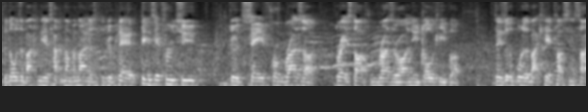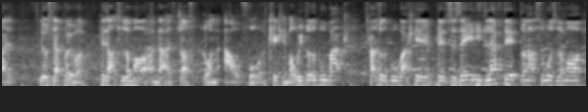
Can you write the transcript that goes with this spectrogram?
The Golds are back in the attack. Number nine is a good player. Didn't get through to. Good save from Raza. Great start from Raza, our new goalkeeper. Zayd's got the ball at the back here, cuts inside. Little step over, plays out to Lamar, and that has just gone out for a kicking. But we've got the ball back. Tarek's got the ball back here, plays it to Zayd. He's left it, gone out towards Lamar.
